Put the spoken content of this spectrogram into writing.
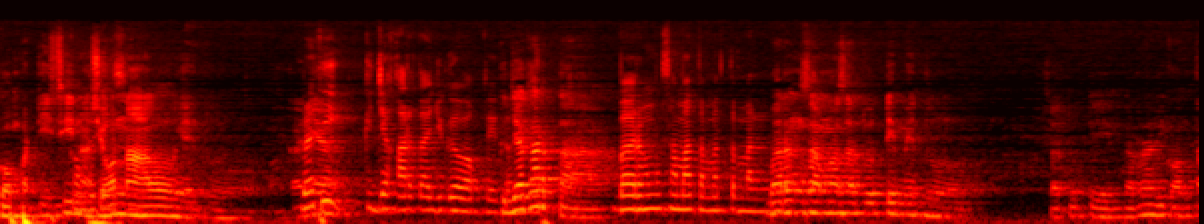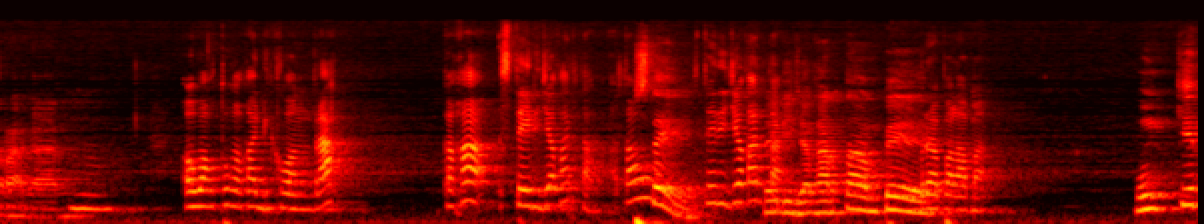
kompetisi, nasional gitu. Makanya berarti ke Jakarta juga waktu ke itu Jakarta bareng sama teman-teman bareng sama satu tim itu. Satu tim karena dikontrak kan. Hmm. oh waktu kakak dikontrak kakak stay di Jakarta atau Stay. di Jakarta Stay di Jakarta hampir berapa lama mungkin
